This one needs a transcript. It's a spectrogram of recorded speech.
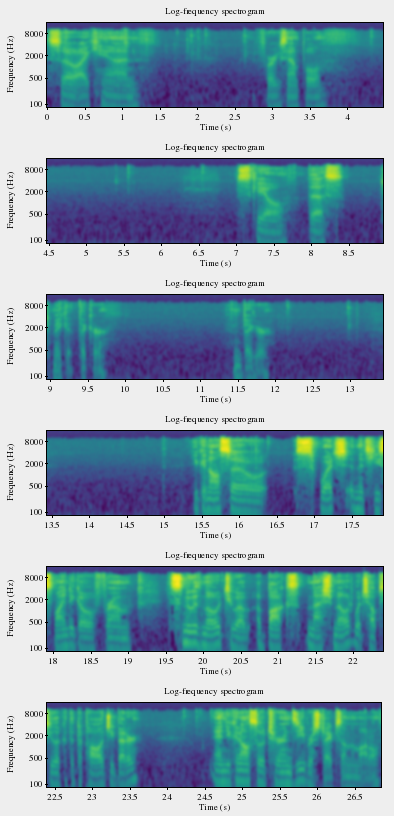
So I can, for example, scale this to make it thicker and bigger. You can also switch in the T-spline to go from smooth mode to a, a, box mesh mode, which helps you look at the topology better. And you can also turn zebra stripes on the model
